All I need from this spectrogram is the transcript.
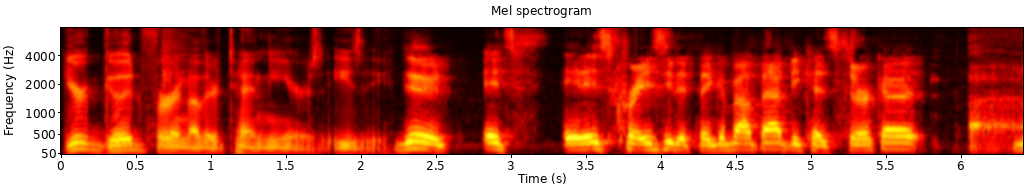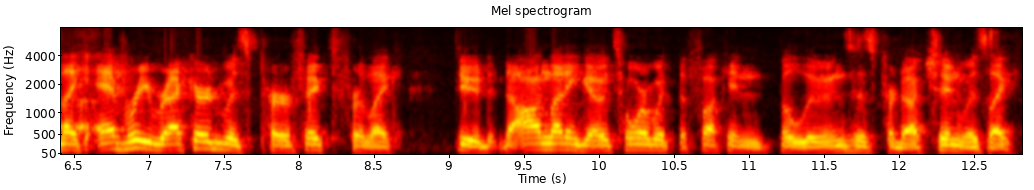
you're good for another ten years, easy. dude it's it is crazy to think about that because circa like ah. every record was perfect for like dude the on letting go tour with the fucking balloons as production was like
